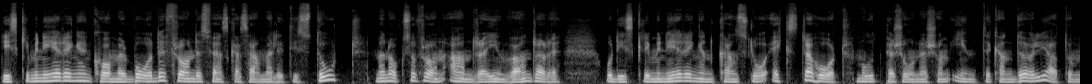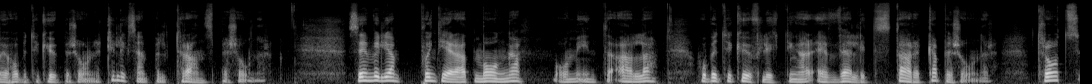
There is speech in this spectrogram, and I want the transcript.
Diskrimineringen kommer både från det svenska samhället i stort men också från andra invandrare och diskrimineringen kan slå extra hårt mot personer som inte kan dölja att de är hbtq-personer, till exempel transpersoner. Sen vill jag poängtera att många, om inte alla, hbtq-flyktingar är väldigt starka personer. Trots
